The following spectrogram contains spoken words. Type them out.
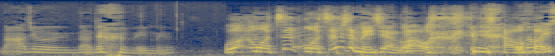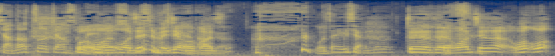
那就那就没没，我我真我真是没见过啊！我跟你讲，我都没想到浙江是我我我真是没见过不好意大哥 我在一想对对对，我这个我我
